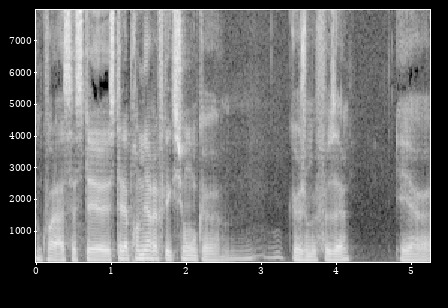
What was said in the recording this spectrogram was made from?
Donc voilà, c'était la première réflexion que, que je me faisais. Et euh,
